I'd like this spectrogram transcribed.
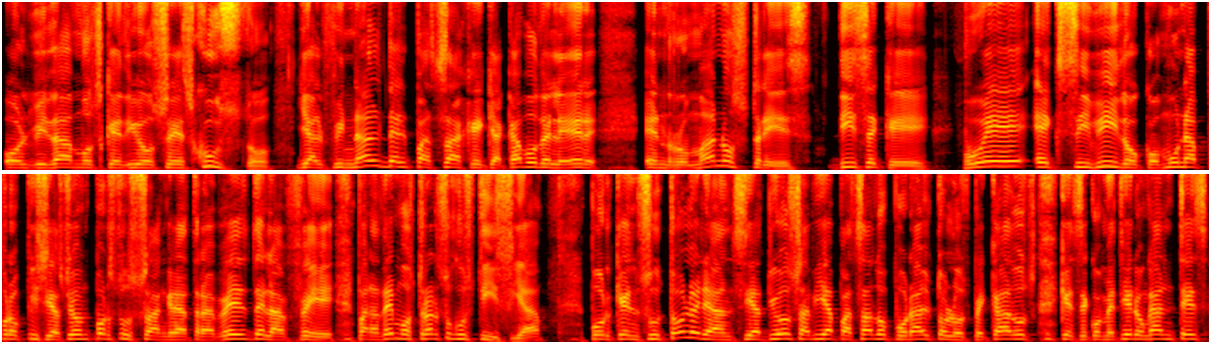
olvidamos que Dios es justo. Y al final del pasaje que acabo de leer en Romanos 3, dice que fue exhibido como una propiciación por su sangre a través de la fe para demostrar su justicia, porque en su tolerancia Dios había pasado por alto los pecados que se cometieron antes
